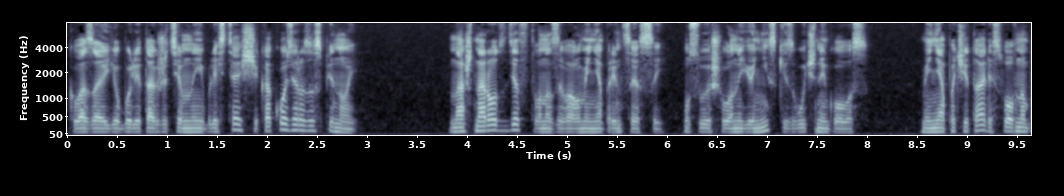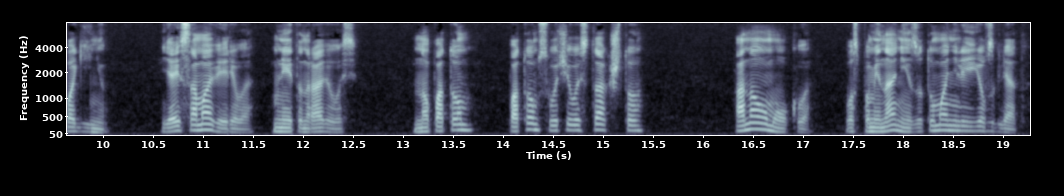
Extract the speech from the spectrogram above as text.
Глаза ее были так же темные и блестящие, как озеро за спиной. «Наш народ с детства называл меня принцессой», — услышал он ее низкий звучный голос. «Меня почитали, словно богиню. Я и сама верила, мне это нравилось. Но потом, потом случилось так, что...» Она умолкла. Воспоминания затуманили ее взгляд.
